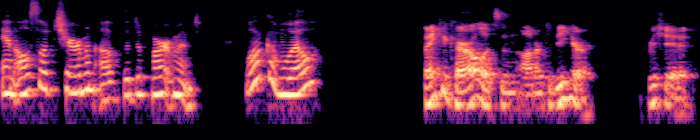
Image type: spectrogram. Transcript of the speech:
and also chairman of the department. Welcome, Will. Thank you, Carol. It's an honor to be here. Appreciate it.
